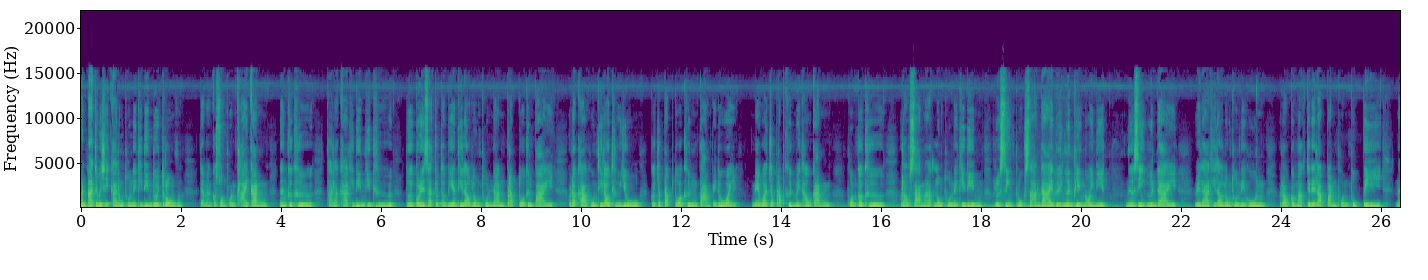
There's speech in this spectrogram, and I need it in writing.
มันอาจจะไม่ใช่การลงทุนในที่ดินโดยตรง แต่มันก็ส่งผลคล้ายกัน นั่นก็คือ ถ้าราคาที่ดินที่ถือ โดยบริษัทจดทะเบียนที่เราลงทุนนั้นปรับตัวขึ้นไป ราคาหุ้นที่เราถืออยู่ ก็จะปรับตัวขึ้นตามไปด้วย แม้ว่าจะปรับขึ้นไม่เท่ากัน ผลก็คือ เราสามารถลงทุนในที่ดิน หรือสิ่งปลูกสร้างได้ด้วยเงินเพียงน้อยนิด เนื้อสิ่งอื่นใด เวลาที่เราลงทุนในหุ้น เราก็มักจะได้รับปันผลทุกปี ใน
